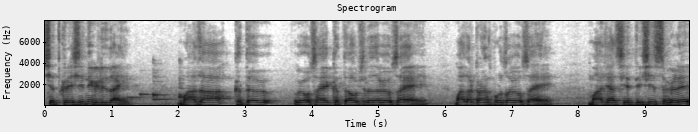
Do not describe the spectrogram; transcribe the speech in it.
शेतकऱ्याशी निगडीत आहे. माझा खतं व्यवसाय खतं औषधाचा व्यवसाय आहे. माझा ट्रान्सपोर्टचा व्यवसाय आहे. माझ्या शेतीशी सगळे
